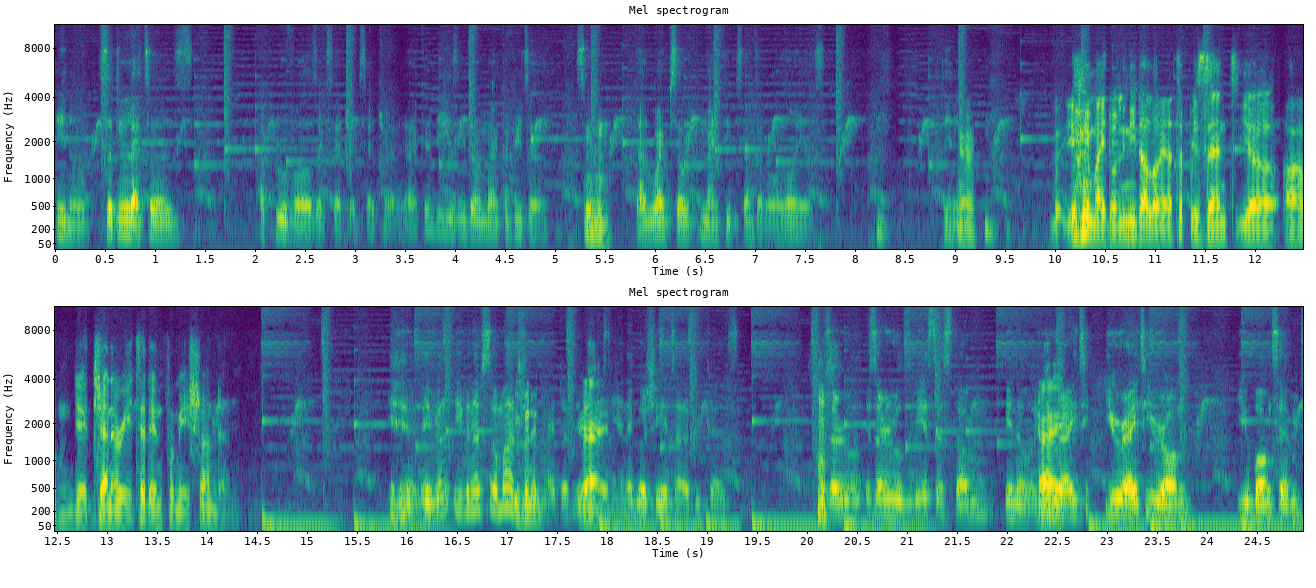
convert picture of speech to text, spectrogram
you know, certain letters, approvals, etc., etc. That can be easily done by computer. So Mhm. that wipes out ninety percent of our lawyers. You know, but you might only need a lawyer to present your um your generated information then. even even if so much, Even you if- might just, right. be a negotiator because it's a rule, it's a rules based system. You know, you Right. write you write he wrong, you bounce him.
